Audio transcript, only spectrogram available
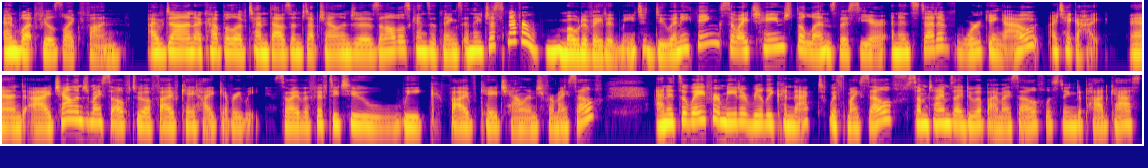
and what feels like fun. I've done a couple of 10,000 step challenges and all those kinds of things, and they just never motivated me to do anything. So I changed the lens this year. And instead of working out, I take a hike and I challenge myself to a 5K hike every week. So I have a 52 week 5K challenge for myself. And it's a way for me to really connect with myself. Sometimes I do it by myself, listening to podcasts.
